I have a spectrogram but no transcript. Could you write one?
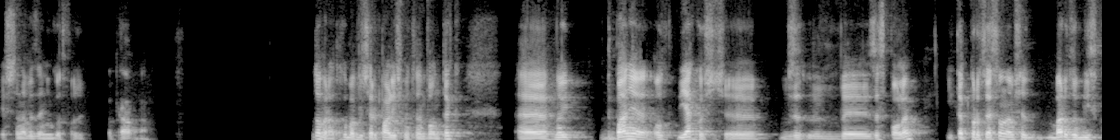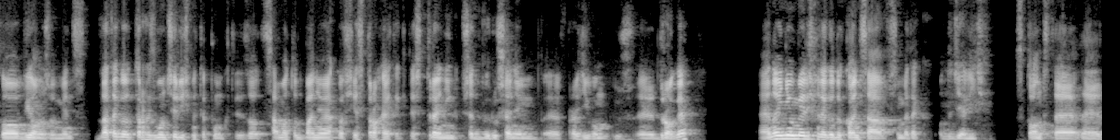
jeszcze nawet zanim go tworzy. To prawda. Dobra, to chyba wyczerpaliśmy ten wątek. E, no i dbanie o jakość w zespole i te procesy nam się bardzo blisko wiążą, więc dlatego trochę złączyliśmy te punkty. Samo to dbanie o jakość jest trochę taki też trening przed wyruszeniem w prawdziwą już e, drogę. E, no i nie umieliśmy tego do końca w sumie tak oddzielić. Stąd te, e,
